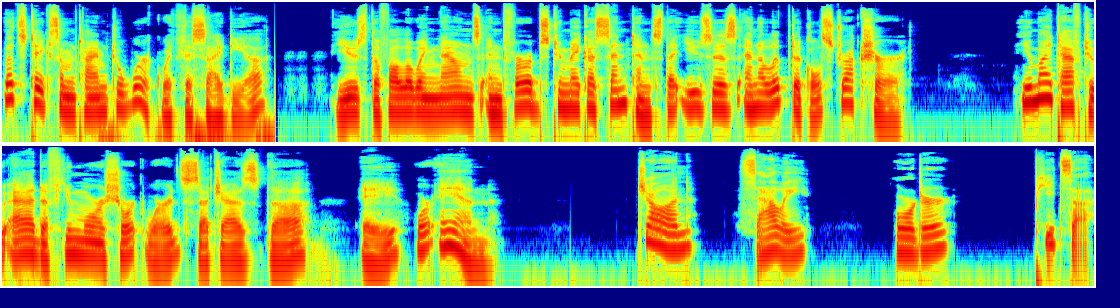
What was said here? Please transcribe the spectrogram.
Let's take some time to work with this idea. Use the following nouns and verbs to make a sentence that uses an elliptical structure. You might have to add a few more short words such as the, a, or an. John Sally, order, pizza,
